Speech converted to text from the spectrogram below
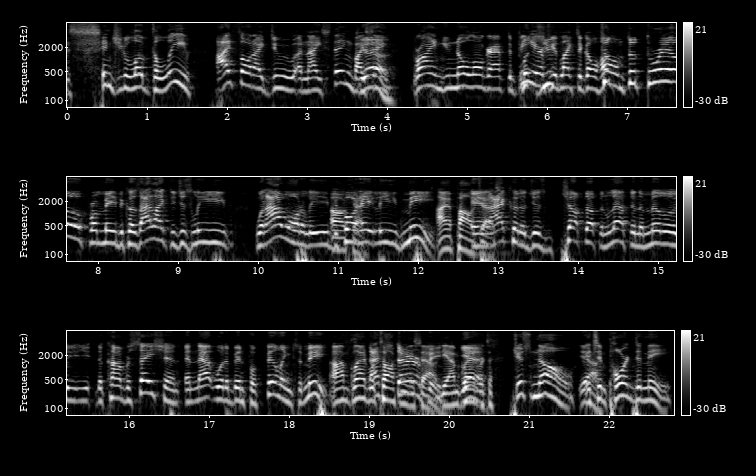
since you love to leave, I thought I'd do a nice thing by Yeah. saying, Brian, you no longer have to be But here if you you'd like to go home. The thrill from me because I like to just leave when I want to leave before Okay. they leave me. I apologize. And I could have just jumped up and left in the middle of the conversation, and that would have been fulfilling to me. I'm glad we're That's talking this out. Yeah, I'm glad we're. Yes. Ta- just know Yeah. it's important to me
